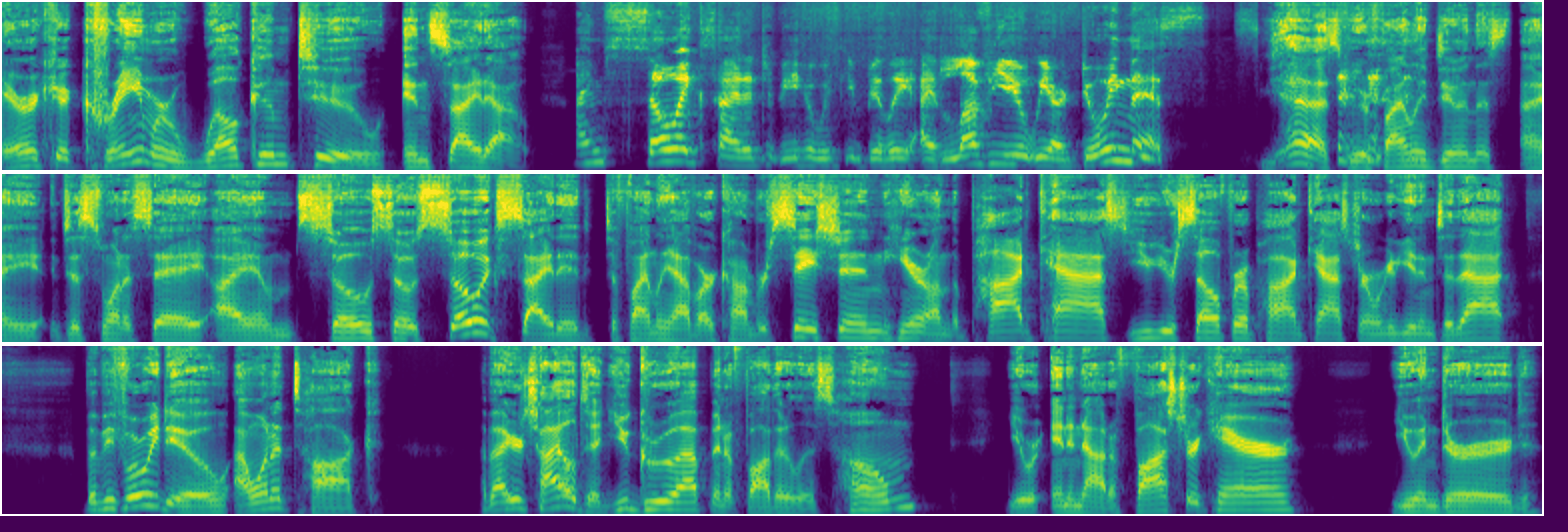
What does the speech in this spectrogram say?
Erika Cramer, welcome to Inside Out. I'm so excited to be here with you, Billy. I love you. We are doing this. Yes, we are finally doing this. I just want to say I am so, so, so excited to finally have our conversation here on the podcast. You yourself are a podcaster, and we're going to get into that. But before we do, I want to talk about your childhood. You grew up in a fatherless home, you were in and out of foster care, you endured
